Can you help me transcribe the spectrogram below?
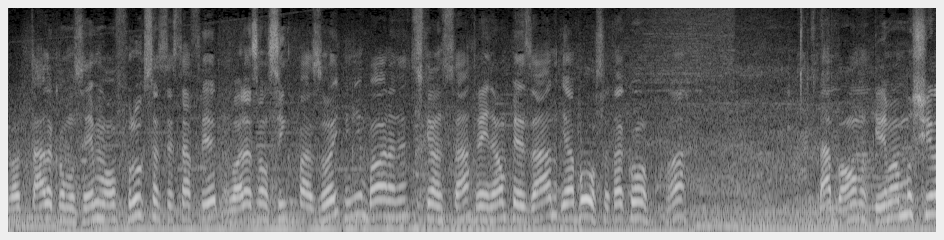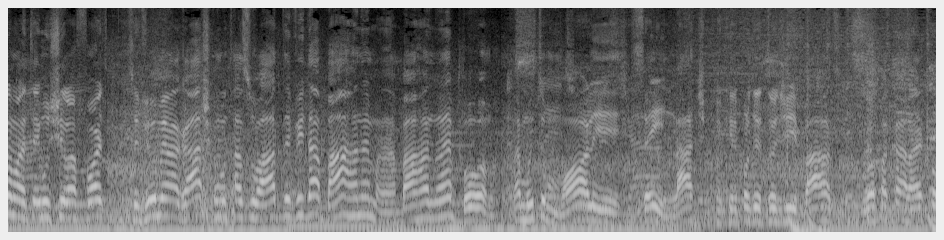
lotada como sempre, mau fluxo na sexta-feira. Agora são 5 para 8 e ir embora, né? Descansar, treinar um pesado. E a bolsa tá com, ó, Tá bom, mano. Queria uma mochila, mano. Tem mochila forte. Você viu o meu agacho como tá zoado devido à barra, né, mano? A barra não é boa, mano. É muito mole, sei lá, tipo, aquele protetor de barra, zoa pra caralho com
